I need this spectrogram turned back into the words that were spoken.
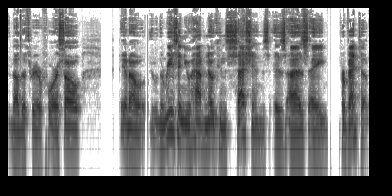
another three or four so you know the reason you have no concessions is as a preventive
